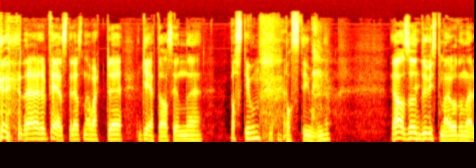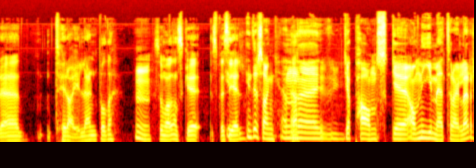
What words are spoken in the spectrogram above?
det er PS3 som har vært uh, GTA sin Bastion. Bastion, ja. Ja, altså, du visste meg jo den derre traileren på det. Mm. Som var ganske spesiell. Interessant. En ja. uh, japansk uh, anime-trailer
